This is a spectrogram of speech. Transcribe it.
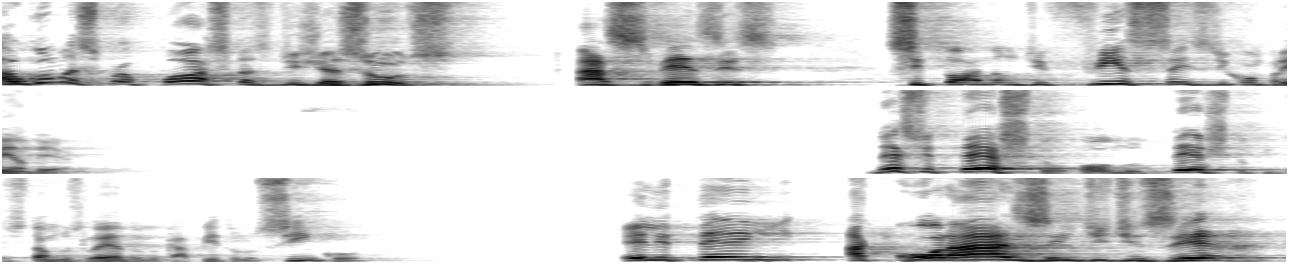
Algumas propostas de Jesus, às vezes, se tornam difíceis de compreender. Neste texto, ou no texto que estamos lendo, no capítulo 5, ele tem a coragem de dizer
